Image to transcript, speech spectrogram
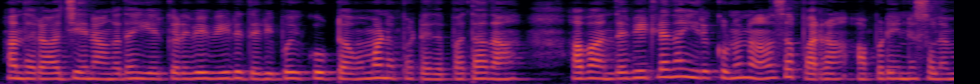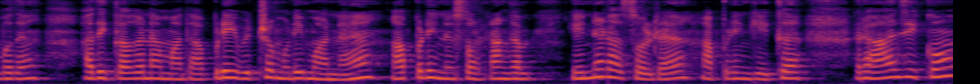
அந்த ராஜியை நாங்க தான் ஏற்கனவே வீடு தேடி போய் கூப்பிட்டு அவமானப்பட்டதை பார்த்தாதான் அவ அந்த வீட்டில் தான் இருக்கணும்னு ஆசைப்படுறான் அப்படின்னு சொல்லும்போது அதுக்காக நம்ம அதை அப்படியே விட்டுற முடியுமான்னு அப்படின்னு சொல்றாங்க. என்னடா சொல்ற? அப்படின்னு கேட்க ராஜிக்கும்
